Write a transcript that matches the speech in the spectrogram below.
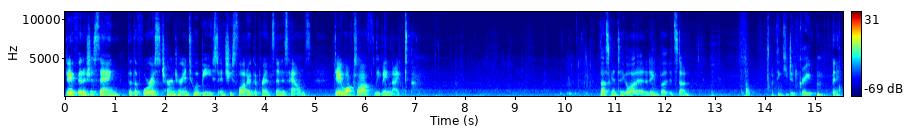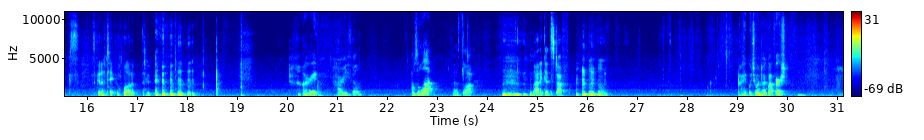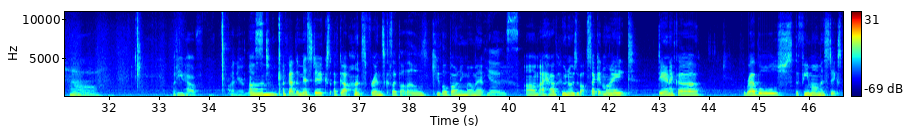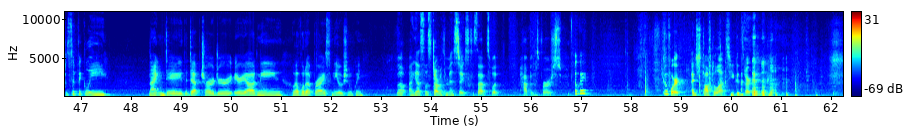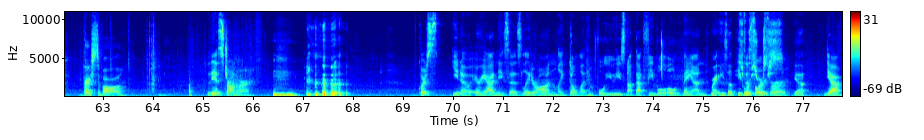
Day finishes saying that the forest turned her into a beast and she slaughtered the prince and his hounds. Day walks off, leaving Night. That's going to take a lot of editing, but it's done. I think you did great. Thanks. It's going to take a lot of editing. All right. How are you feeling? That was a lot. That was a lot. a lot of good stuff. All right, what you want to talk about first? Hmm. What do you have on your list? Um, I've got the Mystics. I've got Hunt's friends because I thought that was a cute little bonding moment. yes. Um, I have Who Knows About Second Light, Danika, the Rebels, the female Mystic specifically, Night and Day, the Depth Charger, Ariadne, Leveled Up Bryce, and the Ocean Queen. Well, I guess let's start with the Mystics because that's what happens first. Okay. Go for it. I just talked a lot, so you can start. First of all, the astronomer. of course, you know, Ariadne says later on, like, don't let him fool you. He's not that feeble old man. right, he's a He's a sorcerer. sorcerer. Yeah. Yeah.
